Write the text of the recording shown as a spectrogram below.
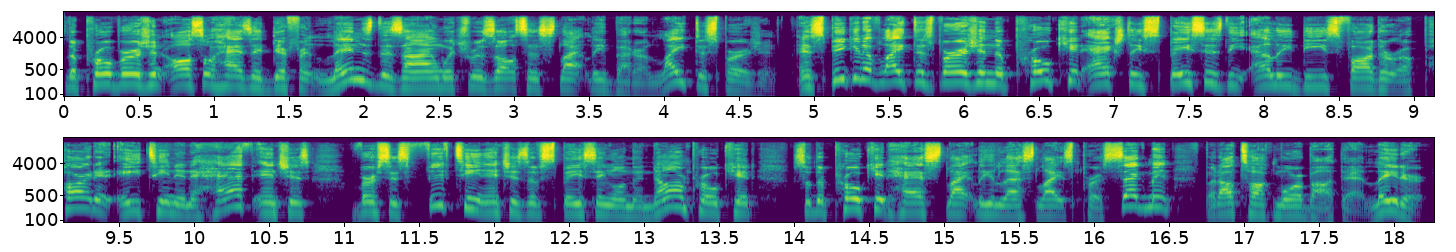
The Pro version also has a different lens design which results in slightly better light dispersion. And speaking of light dispersion, the Pro kit actually spaces the LEDs farther apart at 18 and a half inches versus 15 inches of spacing on the non-Pro kit, so the Pro kit has slightly less lights per segment, but I'll talk more about that later.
